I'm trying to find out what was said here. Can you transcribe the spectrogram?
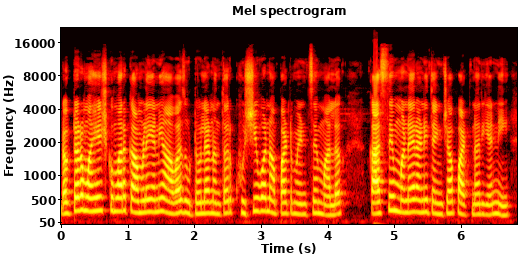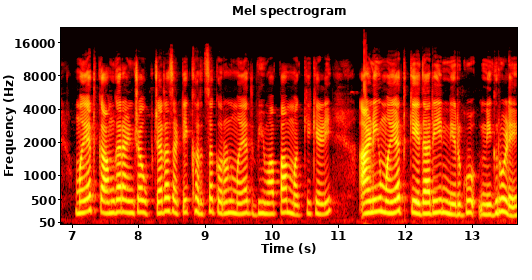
डॉक्टर महेश कुमार कांबळे यांनी आवाज उठवल्यानंतर खुशीवन अपार्टमेंटचे मालक कासिम मनेर आणि त्यांच्या पार्टनर यांनी मयत कामगारांच्या उपचारासाठी खर्च करून मयत भीमाप्पा मक्कीकेळी आणि मयत केदारी निरगु निगरुडे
